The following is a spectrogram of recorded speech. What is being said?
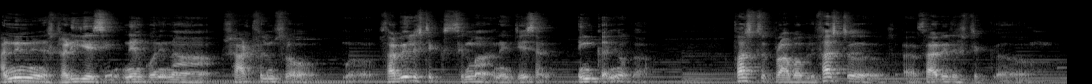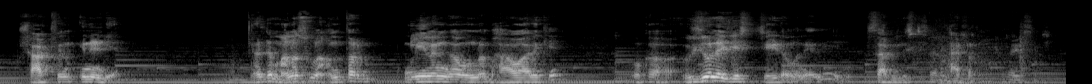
అన్ని నేను స్టడీ చేసి నేను కొన్ని నా షార్ట్ ఫిల్మ్స్లో సర్రియలిస్టిక్ సినిమా నేను చేశాను. ఇంక్ అని ఒక first probably first surrealistic short film in India. అంటే మనసులో అంతర్లీనంగా ఉన్న భావాలకి ఒక విజువలైజేషన్ చేయడం అనేది సర్రియలిస్టిక్. ప్యాటర్న్. రైట్ సార్.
